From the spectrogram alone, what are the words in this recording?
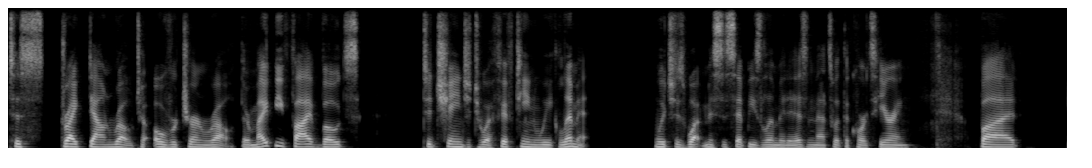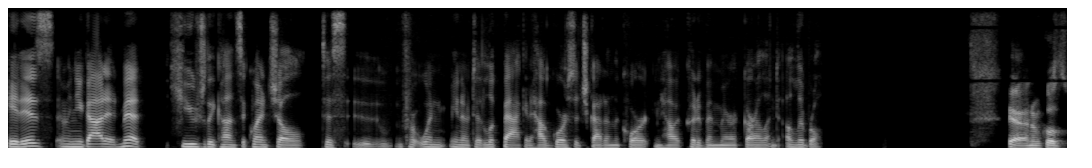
to strike down Roe to overturn Roe. There might be five votes to change it to a 15 week limit, which is what Mississippi's limit is, and that's what the court's hearing. But it is. I mean, you got to admit, hugely consequential to uh, for when you know to look back at how Gorsuch got on the court and how it could have been Merrick Garland, a liberal. Yeah, and of course,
